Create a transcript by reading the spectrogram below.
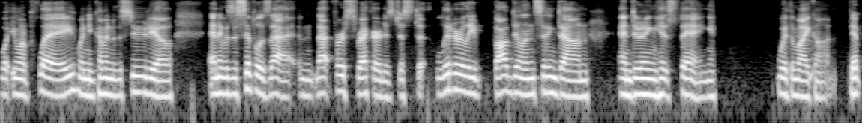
what you want to play when you come into the studio." And it was as simple as that. And that first record is just literally Bob Dylan sitting down and doing his thing with the mic on Yep.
